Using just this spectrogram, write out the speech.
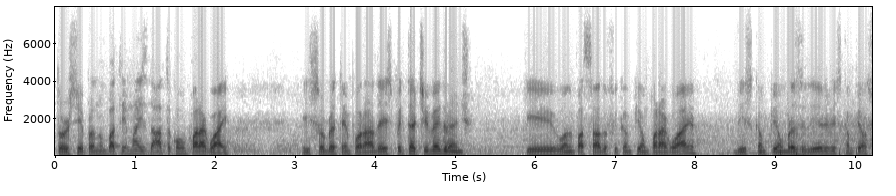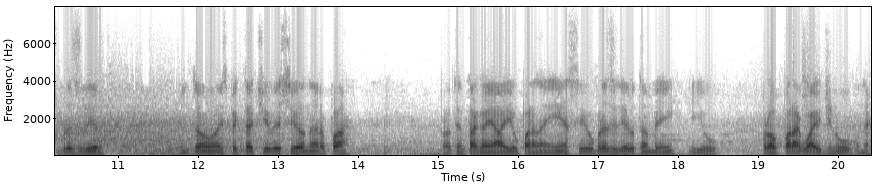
torcer para não bater mais data com o paraguaio. E sobre a temporada, a expectativa é grande. Que o ano passado eu fui campeão paraguaio, vice-campeão brasileiro e vice-campeão sul-brasileiro. Então a expectativa esse ano era para para tentar ganhar aí o paranaense e o brasileiro também e o próprio paraguaio de novo, né?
